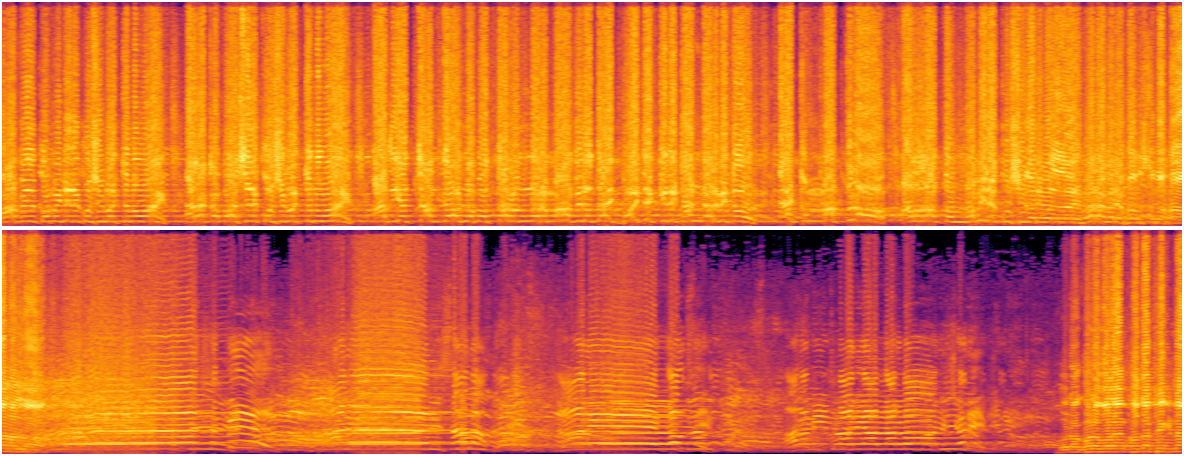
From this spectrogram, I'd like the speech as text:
মাহফিল কমিটির খুশি করতে নয়, এলাকাবাসীর খুশি করতে নয়। আজ চাঁদগাঁও নব তারুণ্যর মাহফিল তাই বই দেখি ঠান্ডার ভিতর। একমাত্র আল্লাহ তো নবীরে খুশি করি বললাই বরাবর হন, সুবহানাল্লাহ। বড় ঘরে বলেন, কথা ঠিক না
